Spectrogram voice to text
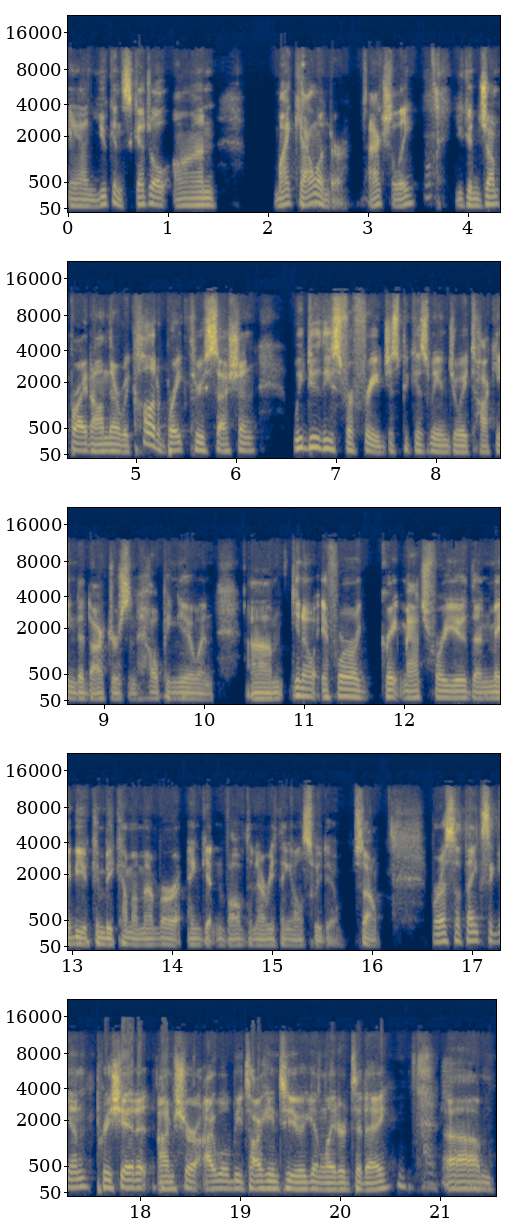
and you can schedule on my calendar. Actually, you can jump right on there. We call it a breakthrough session we do these for free just because we enjoy talking to doctors and helping you. And, um, you know, if we're a great match for you, then maybe you can become a member and get involved in everything else we do. So, Marissa, thanks again. Appreciate it. I'm sure I will be talking to you again later today um,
